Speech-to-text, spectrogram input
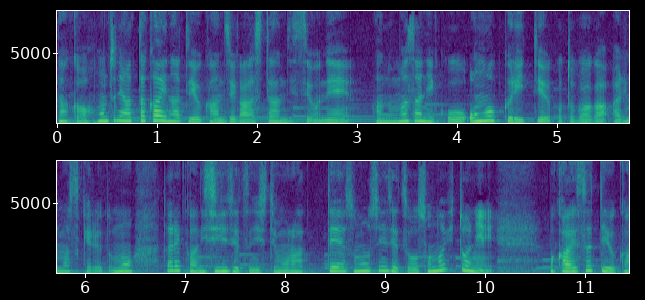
なんか本当にあったかいなっていう感じがしたんですよね。あのまさにこう「おもくり」っていう言葉がありますけれども誰かに親切にしてもらってその親切をその人に返すっていう考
